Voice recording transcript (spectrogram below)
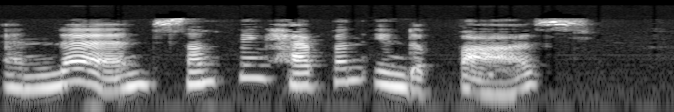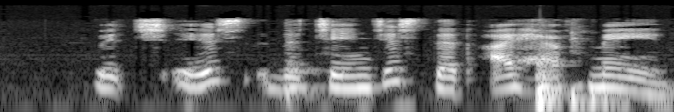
and then something happened in the past which is the changes that I have made.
